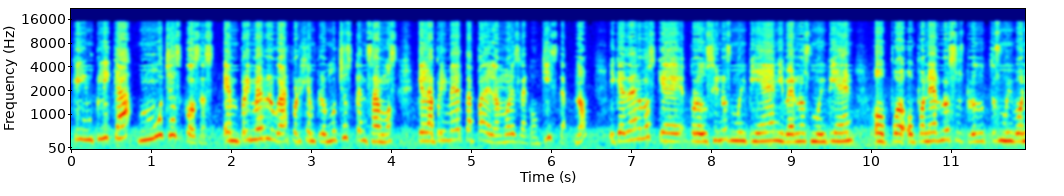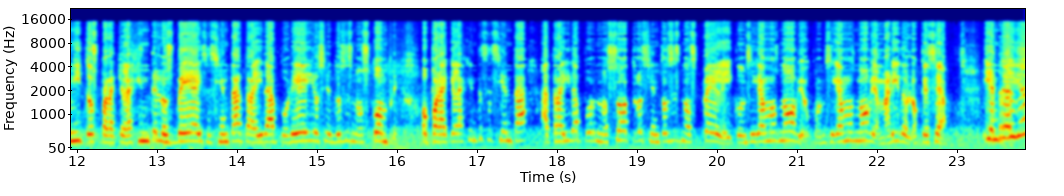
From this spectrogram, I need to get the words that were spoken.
que implica muchas cosas. En primer lugar, por ejemplo, muchos pensamos que la primera etapa del amor es la conquista, ¿no? Y que tenemos que producirnos muy bien y vernos muy bien o, o poner nuestros productos muy bonitos para que la gente los vea y se sienta atraída por ellos y entonces nos compre. O para que la gente se sienta atraída por nosotros y entonces nos pele y consigamos novio, consigamos novia, marido, lo que sea. Y en realidad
